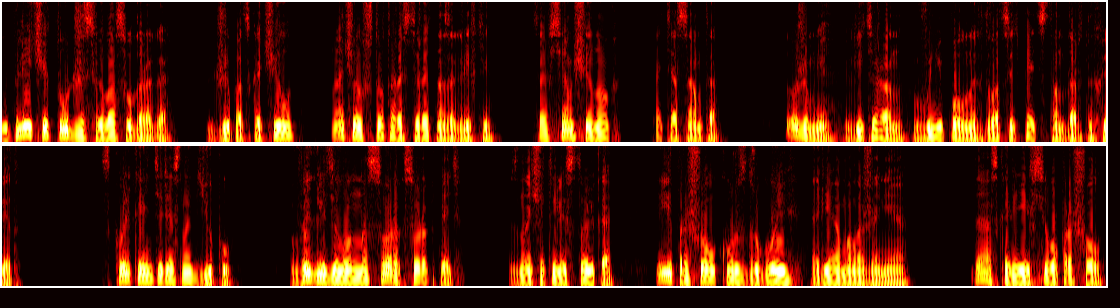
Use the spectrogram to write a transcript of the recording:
и плечи тут же свела судорога. Джип отскочил, начал что-то растирать на загривке. Совсем щенок, хотя сам-то. Тоже мне ветеран в неполных 25 стандартных лет. Сколько, интересно, Дюпу? Выглядел он на 40-45. Значит, или столько, или прошел курс другой реомоложения. Да, скорее всего, прошел.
